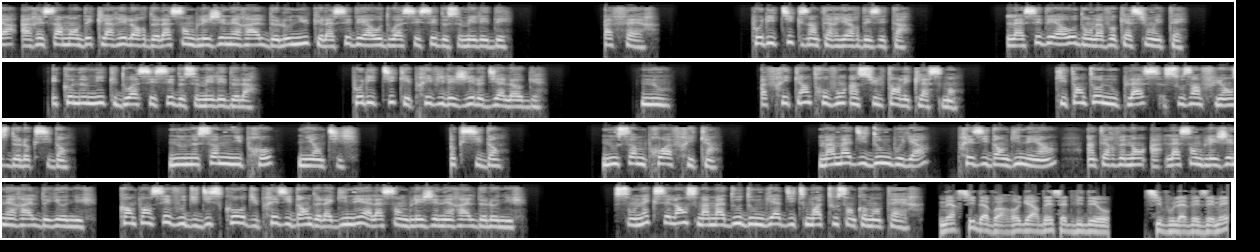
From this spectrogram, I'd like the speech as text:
A récemment déclaré lors de l'Assemblée générale de l'ONU que la CDAO doit cesser de se mêler des affaires politiques intérieures des États. La CDAO dont la vocation était économique doit cesser de se mêler de la politique et privilégier le dialogue. Nous, Africains trouvons insultant les classements qui tantôt nous placent sous influence de l'Occident. Nous ne sommes ni pro, ni anti. Occident. Nous sommes pro-africains. Mamadi Doumbouya, président guinéen, intervenant à l'Assemblée générale de l'ONU. Qu'en pensez-vous du discours du président de la Guinée à l'Assemblée générale de l'ONU? Son Excellence Mamadou Doumbia dites-moi tous en commentaire. Merci d'avoir regardé cette vidéo. Si vous l'avez aimé,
